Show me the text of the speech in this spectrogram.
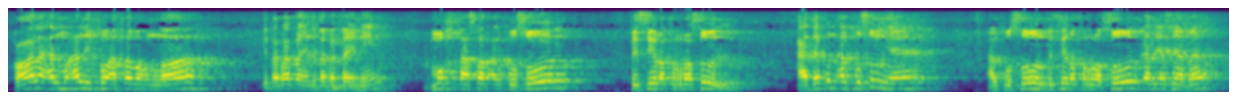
Qala al-mu'allifu afawahullah. Kitab apa yang kita baca ini? Mukhtasar al-Fusul fi Siratul Rasul. Adapun al-fusulnya, al-fusul fi Siratul Rasul karya siapa?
